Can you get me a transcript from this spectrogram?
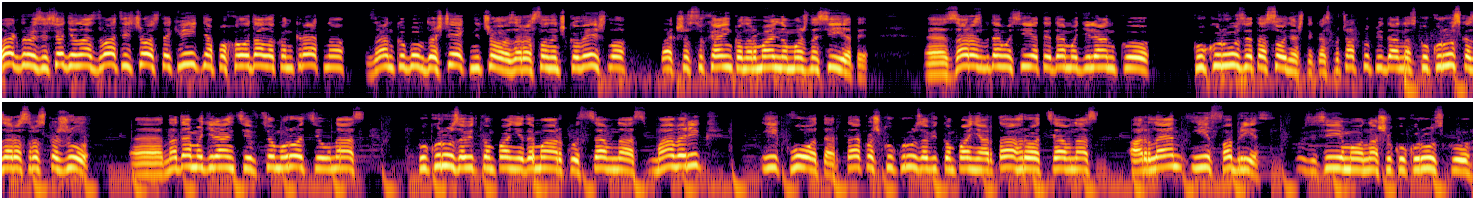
Так, друзі, сьогодні у нас 26 квітня, похолодало конкретно. Зранку був дощик, нічого, зараз сонечко вийшло, так що сухенько, нормально можна сіяти. Е, зараз будемо сіяти демо-ділянку кукурузи та соняшника. Спочатку піде у нас кукурузка, зараз розкажу. Е, на демо-ділянці в цьому році у нас кукуруза від компанії Demarcus, це в нас Maverick і Quoter. Також кукуруза від компанії Artagro, це в нас Arlen і Fabris. Друзі, сіємо нашу кукурузку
